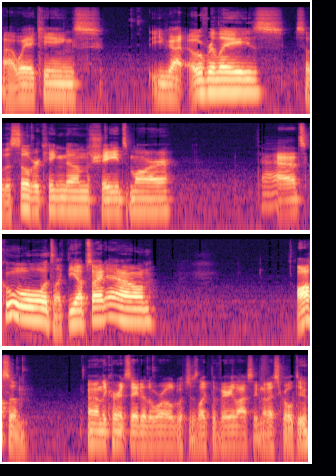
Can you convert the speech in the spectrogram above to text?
Uh, Way of Kings, you got overlays. So the Silver Kingdom, Shadesmar. That's cool. It's like the upside down. Awesome and the current state of the world, which is like the very last thing that I scrolled to.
